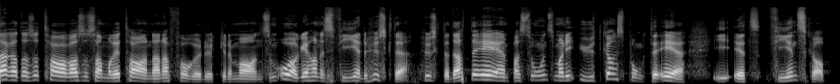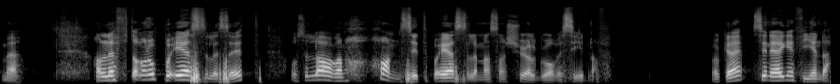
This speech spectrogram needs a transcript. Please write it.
Deretter så tar altså samaritanen denne forulykkede mannen, som òg er hans fiende. Husk det. Husk det. Dette er en person som han i utgangspunktet er i et fiendskap med. Han løfter han opp på eselet sitt, og så lar han han sitte på eselet mens han sjøl går ved siden av. Ok? Sin egen fiende.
